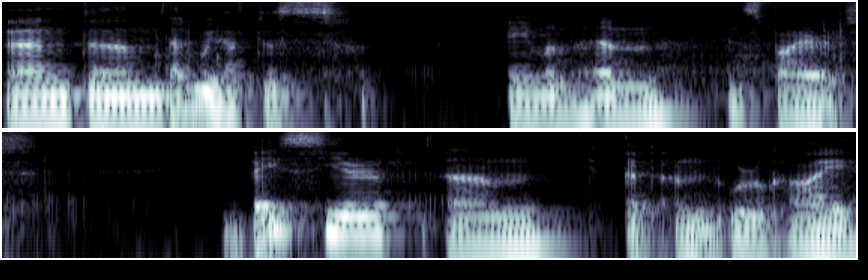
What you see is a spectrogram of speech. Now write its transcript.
And um, then we have this Amon Hen inspired base here. Um, got an Uruk-hai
